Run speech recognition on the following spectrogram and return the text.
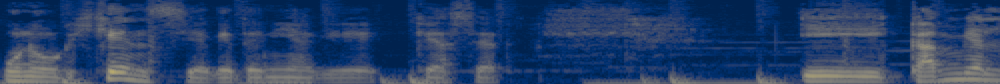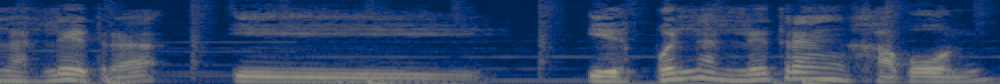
urgencia que tenía que hacer. Y cambian las letras y, y después las letras en Japón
